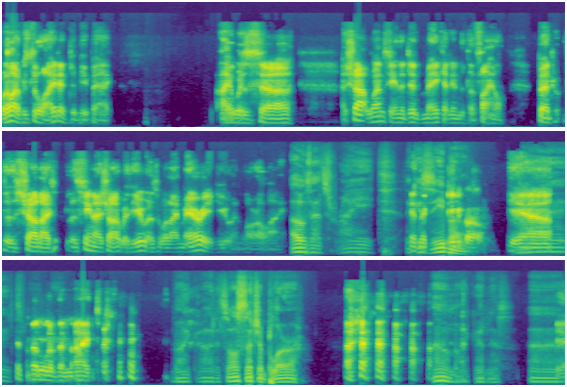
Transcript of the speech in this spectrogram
Well, I was delighted to be back. I was uh, I shot one scene that didn't make it into the final, but the shot I the scene I shot with you is when I married you and Lorelai Oh, that's right, the in the gazebo. gazebo. Yeah, Right. in the middle of the night. My God, it's all such a blur. Oh my goodness. Uh, Yeah.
